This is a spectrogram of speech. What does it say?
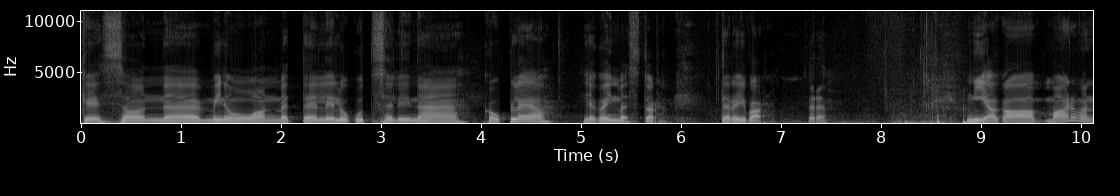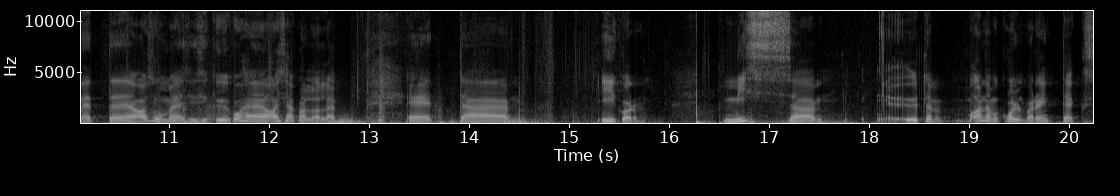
kes on äh, minu andmetel elukutseline kaupleja ja ka investor. tere, Ivar. tere nii, aga ma arvan, et asume siis ikkagi kohe asja kallale et äh, Igor, mis äh, ütleme, anname kolm varianti, eks,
